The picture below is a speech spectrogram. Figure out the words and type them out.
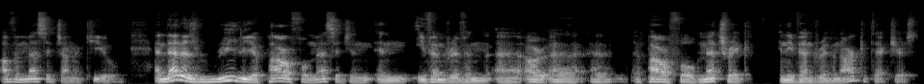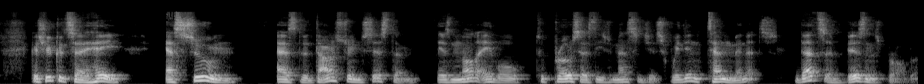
of a message on a queue. And that is really a powerful message in, in event driven uh, or uh, uh, a powerful metric in event driven architectures. Because you could say, hey, as soon as the downstream system is not able to process these messages within 10 minutes, that's a business problem.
